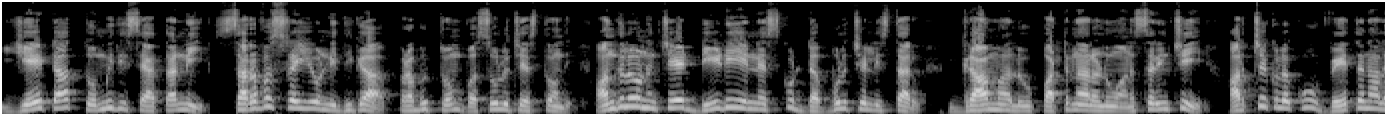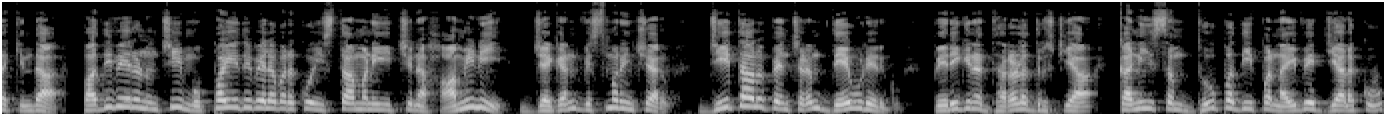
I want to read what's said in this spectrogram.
ఏటా తొమ్మిది శాతాన్ని సర్వశ్రేయోనిధిగా ప్రభుత్వం వసూలు చేస్తోంది. అందులో నుంచే డీడీఎన్ఎస్కు డబ్బులు చెల్లిస్తారు. గ్రామాలు పట్టణాలను అనుసరించి అర్చకులకు వేతనాల కింద పదివేల నుంచి ముప్పై ఐదు వేల వరకు ఇస్తామని ఇచ్చిన హామీని జగన్ విస్మరించారు. జీతాలు పెంచడం దేవుడెరుగు. పెరిగిన ధరల దృష్ట్యా కనీసం ధూపదీప నైవేద్యాలకు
